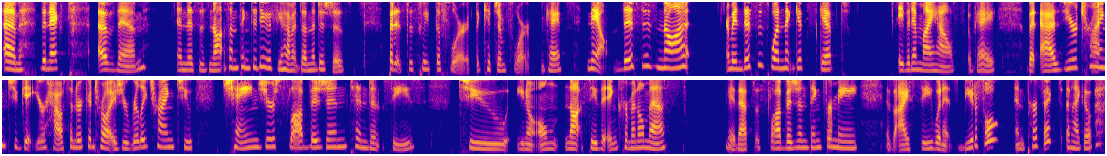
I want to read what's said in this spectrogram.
Um, the next of them and this is not something to do if you haven't done the dishes, but it's to sweep the floor, the kitchen floor. Okay. Now, this is not, I mean, this is one that gets skipped even in my house, okay? But as you're trying to get your house under control, as you're really trying to change your slob vision tendencies to, you know, not see the incremental mess, Okay, that's a slob vision thing for me is I see when it's beautiful and perfect and I go, "Oh,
